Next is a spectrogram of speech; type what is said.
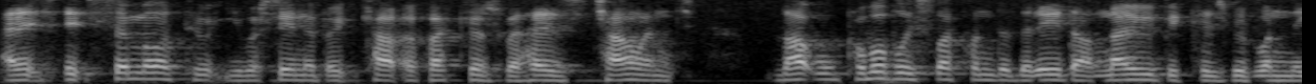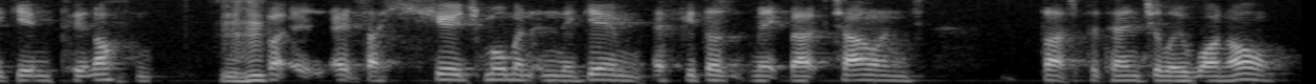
And it's it's similar to what you were saying about Carter Vickers with his challenge that will probably slip under the radar now because we've won the game 2 nothing. Mm-hmm. But it, it's a huge moment in the game. If he doesn't make that challenge, that's potentially one all.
